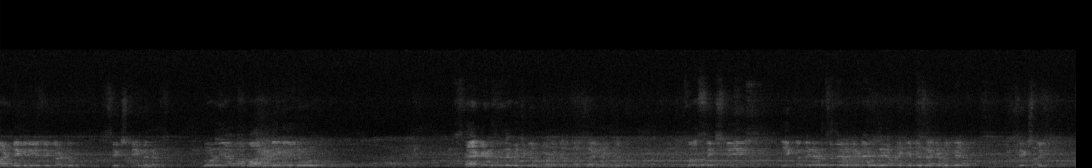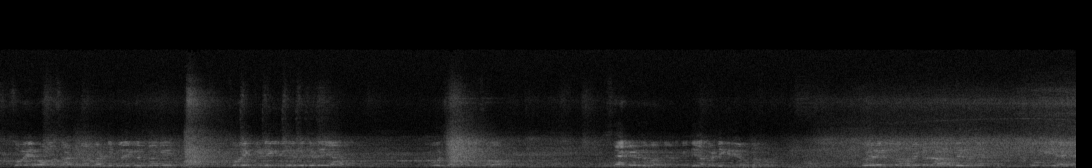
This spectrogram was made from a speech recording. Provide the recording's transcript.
1 degree is equal to 60 minutes ਥੋੜਾ ਜਿਹਾ ਆਪਾਂ 1 ਡਿਗਰੀ ਨੂੰ ਸੈਕਿੰਡਸ ਦੇ ਵਿੱਚ ਕਨਵਰਟ ਕਰਦਾ ਸੈਕਿੰਡਸ ਦੇ ਵਿੱਚ। ਸੋ 60 1 ਮਿੰਟ ਦੇ ਜਿਹੜੇ ਹੁੰਦੇ ਆਪਣੇ ਕਿੰਨੇ ਸੈਕਿੰਡ ਹੁੰਦੇ ਆ? 60 ਸੋ ਇਹਨੂੰ ਆਪਾਂ 60 ਨਾਲ ਮਲਟੀਪਲਾਈ ਕਰ ਦਾਂਗੇ। ਸੋ 1 ਡਿਗਰੀ ਦੇ ਵਿੱਚ ਜਿਹੜੇ ਆ, ਉਹ 3600 ਸੈਕਿੰਡ ਦੇ ਬਣ ਜਾਣਗੇ, ਜੇ ਆਪਾਂ ਡਿਗਰੀਆਂ ਨੂੰ ਕਨਵਰਟ ਸੋ ਇਹਦੇ ਵਿੱਚ ਤੁਹਾਨੂੰ ਇੱਕ ਉਦਾਹਰਨ ਦੇ ਦਿੰਦੇ ਉਹ ਕੀ ਹੈਗਾ?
